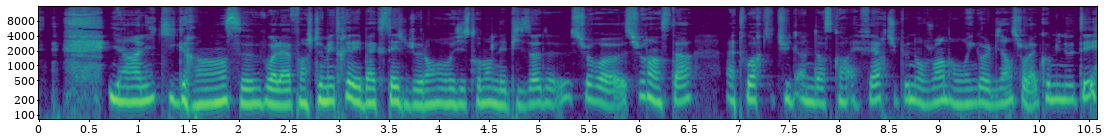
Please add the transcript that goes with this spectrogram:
Il y a un lit qui grince, euh, voilà. Enfin, je te mettrai les backstage de l'enregistrement de l'épisode euh, sur euh, sur Insta fr. Tu peux nous rejoindre, on rigole bien sur la communauté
